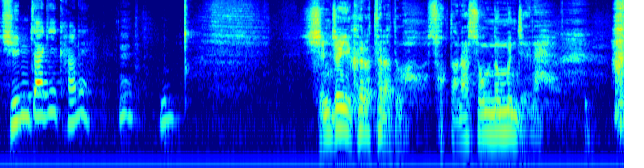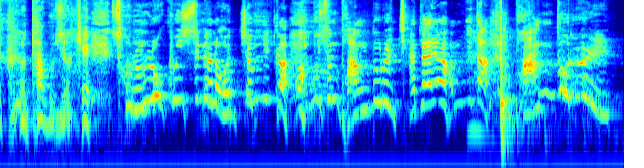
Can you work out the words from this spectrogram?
짐작이 가네. 심정이 그렇더라도 속단할 수 없는 문제네. 아, 그렇다고 이렇게 손을 놓고 있으면 어쩝니까? 무슨 방도를 찾아야 합니다. 방도를.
